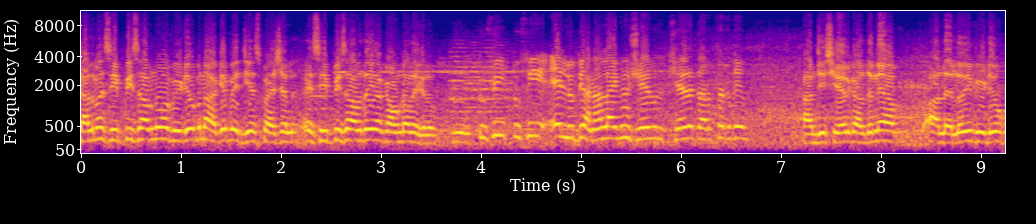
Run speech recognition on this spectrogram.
ਕੱਲ ਮੈਂ ਸੀਪੀ ਸਾਹਿਬ ਨੂੰ ਆ ਵੀਡੀਓ ਬਣਾ ਕੇ ਭੇਜੀ ਹੈ ਸਪੈਸ਼ਲ ਇਹ ਸੀਪੀ ਸਾਹਿਬ ਦਾ ਹੀ ਅਕਾਊਂਟ ਆ ਦੇਖ ਲਓ। ਤੁਸੀਂ ਤੁਸੀਂ ਇਹ ਲੁਧਿਆਣਾ ਲਾਈਵ ਨੂੰ ਸ਼ੇਅਰ ਸ਼ੇਅਰ ਕਰ ਸਕਦੇ ਹੋ? ਹਾਂਜੀ ਸ਼ੇਅਰ ਕਰ ਦਿੰਦੇ ਆ ਆ ਲੈ ਲਓ ਇਹ ਵੀਡੀਓ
